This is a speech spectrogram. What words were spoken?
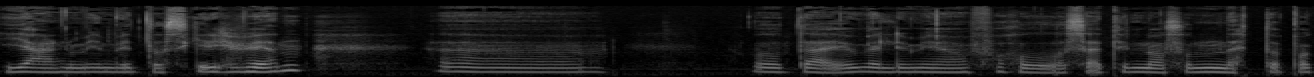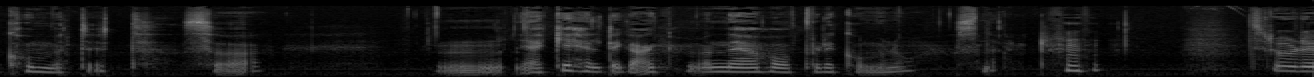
hjernen min begynte å skrive igjen. Uh, og det er jo veldig mye å forholde seg til nå som nettopp har kommet ut. Så jeg er ikke helt i gang, men jeg håper det kommer noe snart. Tror du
